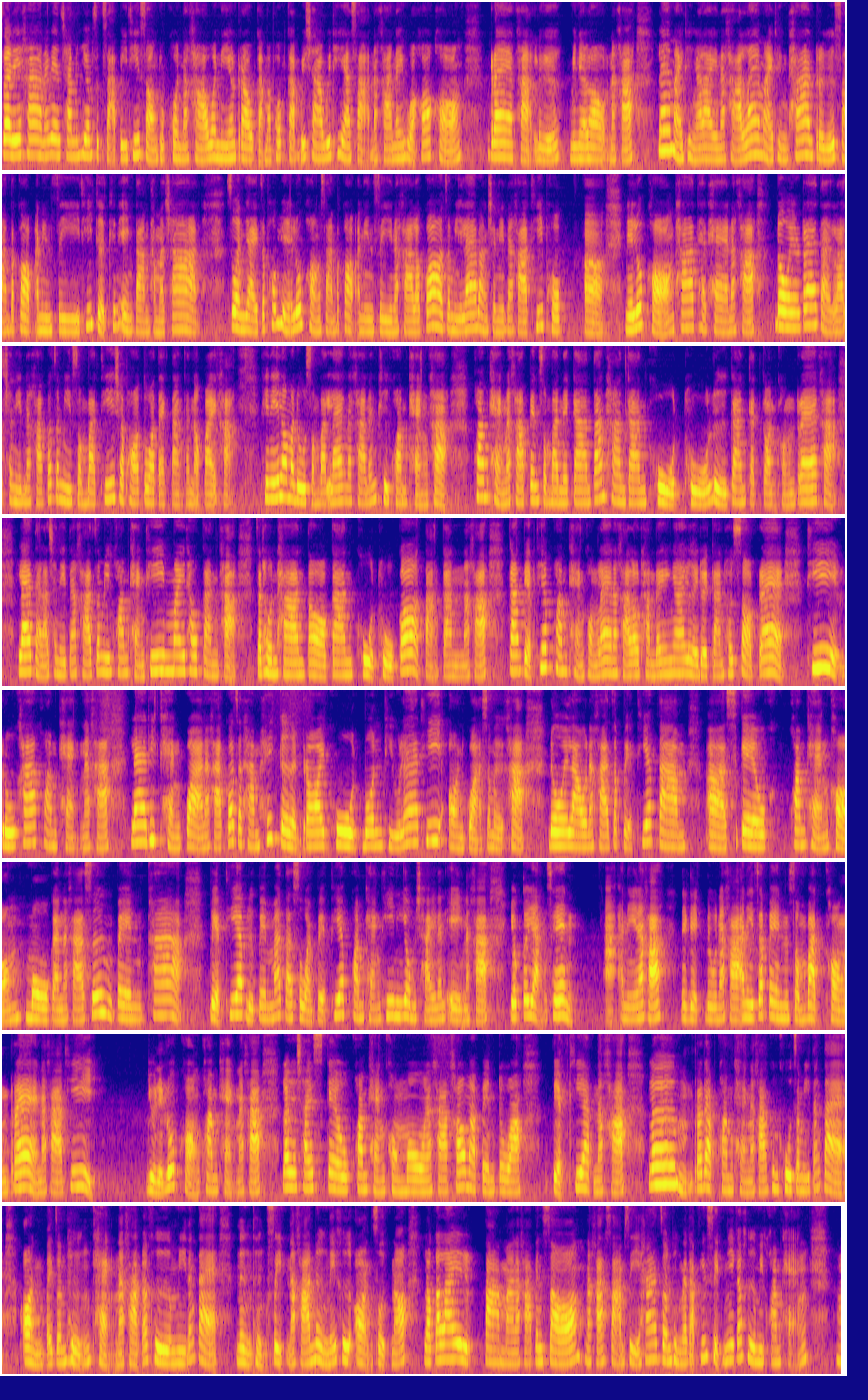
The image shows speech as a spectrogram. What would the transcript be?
สวัสดีค่ะ นักเรียนชั้นมัธยมศึกษาปีที่ 2 ทุกคนนะคะ วันนี้เรากลับมาพบกับวิชาวิทยาศาสตร์นะคะ ในหัวข้อของแร่ค่ะ หรือมินเนอรัลนะคะแร่หมายถึงอะไรนะคะแร่หมายถึงธาตุหรือสารประกอบอนินทรีย์ที่เกิดขึ้นเองตามธรรมชาติ ส่วนใหญ่จะพบอยู่ในรูปของสารประกอบอนินทรีย์นะคะ แล้วก็จะมีแร่บางชนิดนะคะที่พบ ในรูปของธาตุแท้ๆนะคะ โดยแร่แต่ละชนิดนะคะ ก็จะมีสมบัติที่เฉพาะตัวแตกต่างกันออกไปค่ะ ทีนี้เรามาดูสมบัติแรกนะคะ นั่นคือความแข็งค่ะ ความแข็งนะคะเป็นสมบัติในการต้านทานการขูดถูหรือการกัดกร่อนของแร่ค่ะ แร่แต่ละชนิดนะคะ จะมีความแข็งที่ไม่เท่ากันค่ะ จะทนทานต่อการขูดถูก็ต่างกันนะคะ การเปรียบเทียบความแข็งของแร่นะคะ เราทำได้ง่ายๆเลย โดยการทดสอบแร่ที่รู้ค่าความแข็งนะคะ แร่ที่แข็งกว่านะคะ ก็จะทำให้เกิดรอยขูดบนผิวแร่ที่อ่อนกว่าเสมอค่ะ โดยเรานะคะจะเปรียบเทียบตามสเกลความแข็งของโมกันนะคะ ซึ่งเป็นค่าเปรียบเทียบหรือเป็นมาตราส่วนเปรียบเทียบความแข็งที่นิยมใช้นั่นเองนะคะ ยกตัวอย่างเช่นอะอันนี้นะคะ เด็กๆดูนะคะ อันนี้จะเป็นสมบัติของแร่นะคะที่อยู่ในรูปของความแข็งนะคะ เราจะใช้สเกลความแข็งของโมนะคะ เข้ามาเป็นตัว เปรียบเทียบนะคะ เริ่มระดับความแข็งนะคะ คุณครูจะมีตั้งแต่อ่อนไปจนถึงแข็งนะคะ ก็คือมีตั้งแต่1ถึง10นะคะ1 นี่คืออ่อนสุดเนาะแล้วก็ไล่ตามมานะคะเป็น2นะคะ3 4 5 จนถึงระดับที่ 10 นี่ก็คือมีความแข็ง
